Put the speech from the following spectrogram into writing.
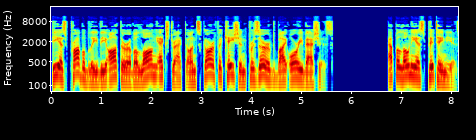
He is probably the author of a long extract on scarification preserved by Oribasius. Apollonius Pitanius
